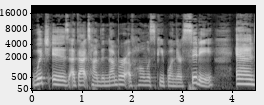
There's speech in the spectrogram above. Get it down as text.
which is at that time the number of homeless people in their city. And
